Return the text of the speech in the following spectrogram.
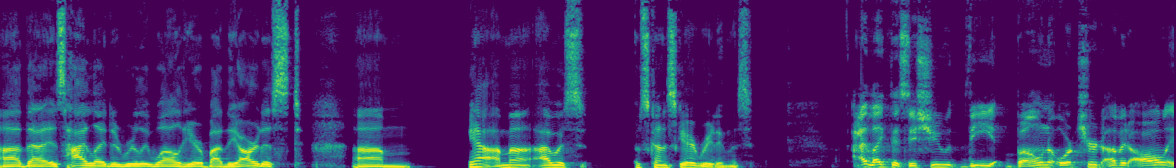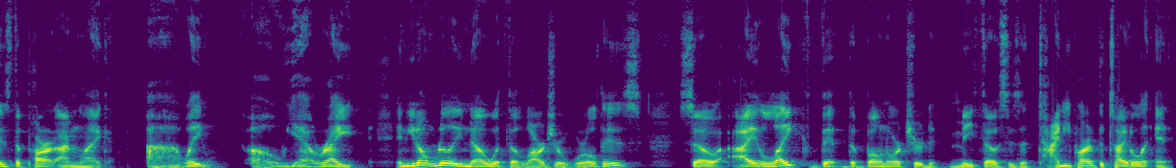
uh, that is highlighted really well here by the artist. Um, yeah, I'm, uh, I was, I was kind of scared reading this. I like this issue. The bone orchard of it all is the part I'm like, ah, wait, oh yeah, right. And you don't really know what the larger world is. So I like that the bone orchard mythos is a tiny part of the title, and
